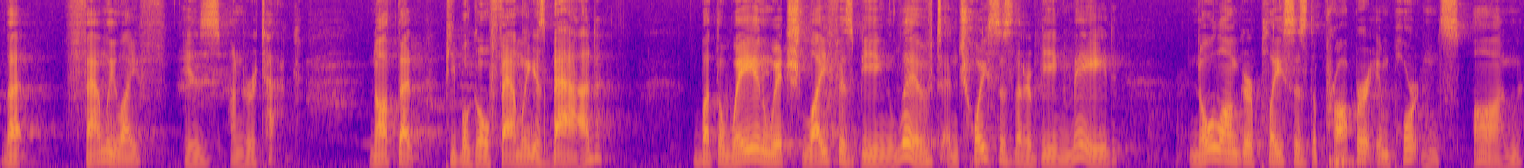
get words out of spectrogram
that family life is under attack. Not that people go, family is bad, but the way in which life is being lived and choices that are being made no longer places the proper importance on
